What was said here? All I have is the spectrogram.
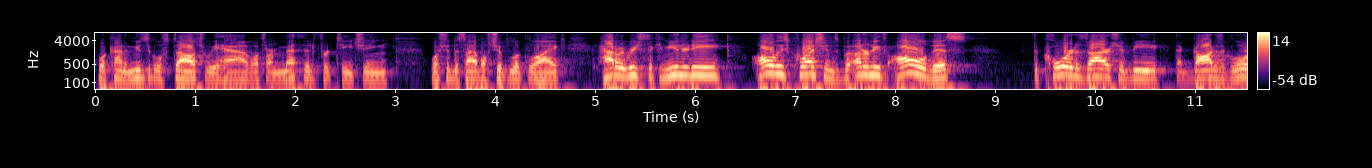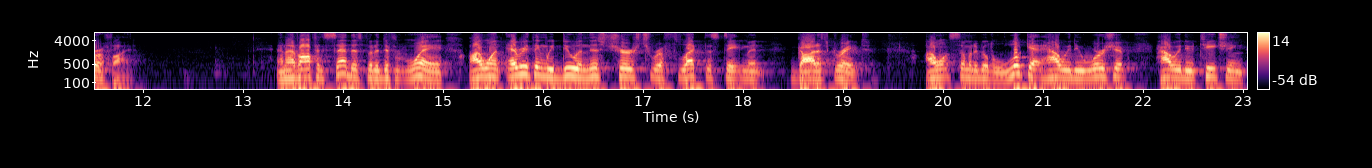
What kind of musical style should we have? What's our method for teaching? What should discipleship look like? How do we reach the community? All these questions. But underneath all of this, the core desire should be that God is glorified. And I've often said this, but a different way. I want everything we do in this church to reflect the statement God is great. I want someone to be able to look at how we do worship, how we do teaching,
